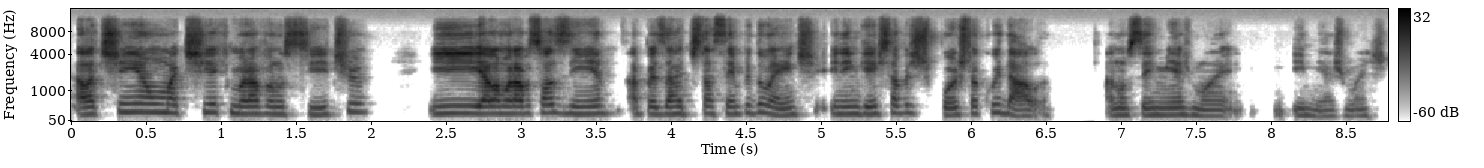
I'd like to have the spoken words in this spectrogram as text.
Ela tinha uma tia que morava no sítio e ela morava sozinha, apesar de estar sempre doente, e ninguém estava disposto a cuidá-la, a não ser minhas mães e minhas mães,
